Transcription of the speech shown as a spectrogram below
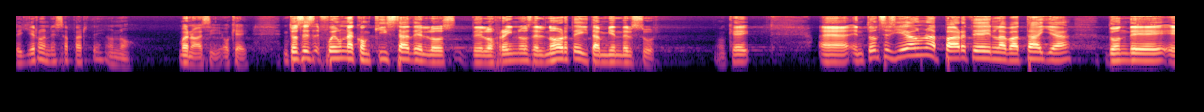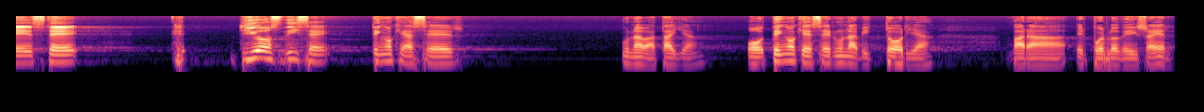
¿leyeron esa parte o no? Bueno, así, ok. Entonces fue una conquista de los, de los reinos del norte y también del sur. ¿Okay? Eh, entonces llega una parte en la batalla donde este, Dios dice, tengo que hacer una batalla o tengo que hacer una victoria para el pueblo de Israel.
